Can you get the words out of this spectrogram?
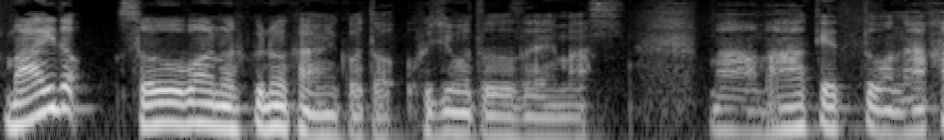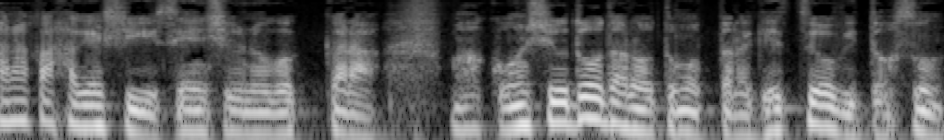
毎度、相場の福の神こと、藤本でございます。まあ、マーケットなかなか激しい先週の動きから、まあ、今週どうだろうと思ったら月曜日ドスン。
